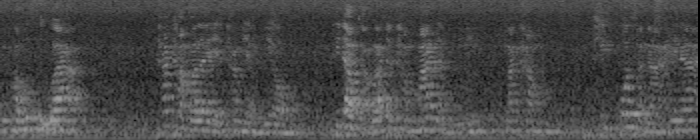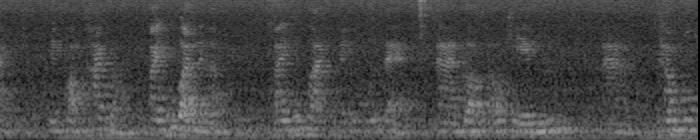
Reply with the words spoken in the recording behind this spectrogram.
มีความรู้สึกว่า ถ้าทำอะไรอย่าทำอย่างเดียว พี่ดาวกลับว่าจะทำบ้านหลังนี้ มาทำคลิปโฆษณาให้ได้เป็นความคาดหวังไปทุกวันเลยค่ะไปทุกวันไปดูตั้งแต่อ่าดอกเสาเข็มอ่าทำโครง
